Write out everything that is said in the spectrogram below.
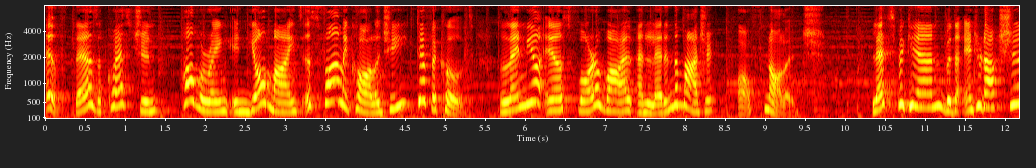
if there's a question hovering in your minds, is pharmacology difficult? Lend me your ears for a while and let in the magic of knowledge. Let's begin with the introduction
